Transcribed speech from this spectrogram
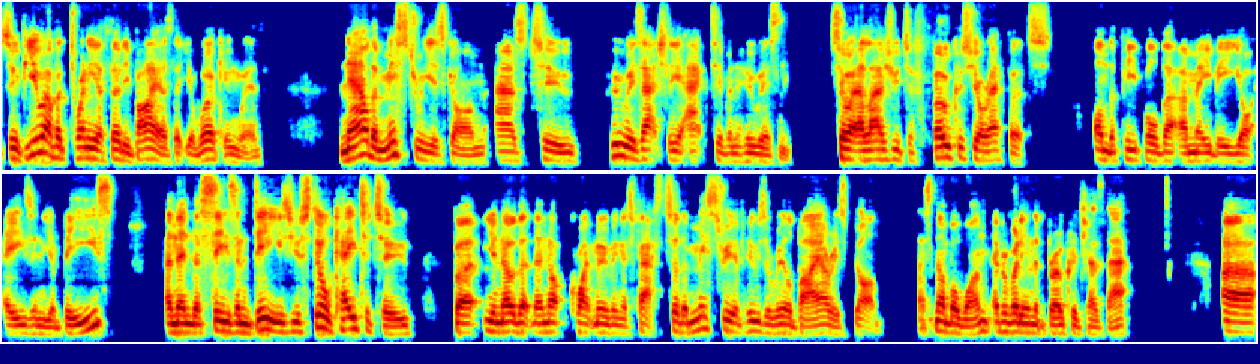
So if you have a 20 or 30 buyers that you're working with, now the mystery is gone as to who is actually active and who isn't. So it allows you to focus your efforts on the people that are maybe your A's and your B's. And then the C's and D's you still cater to, but you know that they're not quite moving as fast. So the mystery of who's a real buyer is gone. That's number one. Everybody in the brokerage has that. Uh,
